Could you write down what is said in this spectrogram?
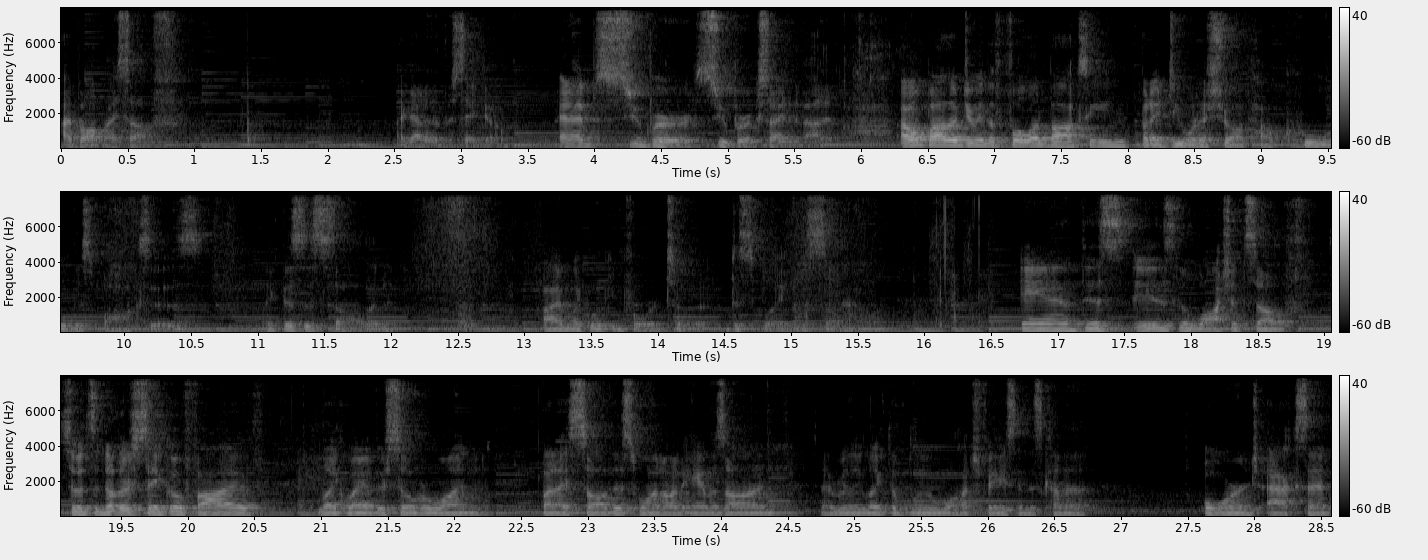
I bought myself. I got it at Seiko, and I'm super, super excited about it. I won't bother doing the full unboxing, but I do want to show off how cool this box is. Like this is solid. I'm like looking forward to displaying this somehow. And this is the watch itself. So it's another Seiko 5, like my other silver one, but I saw this one on Amazon and I really like the blue watch face and this kind of orange accent.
